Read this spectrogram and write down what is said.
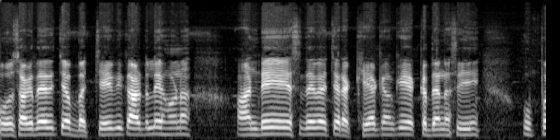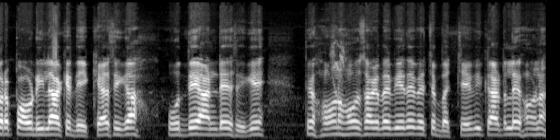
ਹੋ ਸਕਦਾ ਇਹਦੇ ਚ ਬੱਚੇ ਵੀ ਕੱਢ ਲਏ ਹੁਣ। ਆਂਡੇ ਇਸ ਦੇ ਵਿੱਚ ਰੱਖਿਆ ਕਿਉਂਕਿ ਇੱਕ ਦਿਨ ਅਸੀਂ ਉੱਪਰ ਪੌੜੀ ਲਾ ਕੇ ਦੇਖਿਆ ਸੀਗਾ, ਉਹਦੇ ਆਂਡੇ ਸੀਗੇ। ਤੇ ਹੁਣ ਹੋ ਸਕਦਾ ਵੀ ਇਹਦੇ ਵਿੱਚ ਬੱਚੇ ਵੀ ਕੱਢ ਲਏ ਹੁਣ।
